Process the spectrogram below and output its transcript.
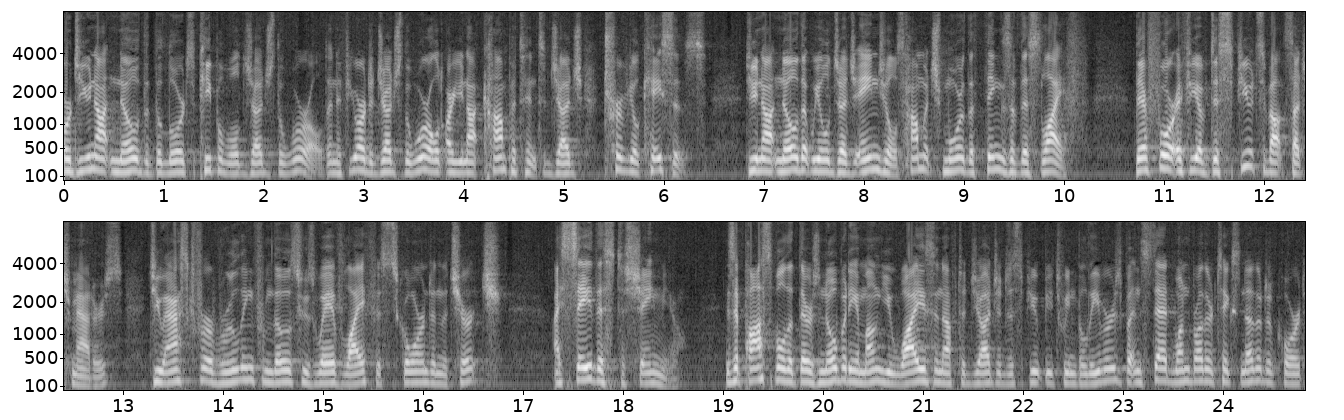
Or do you not know that the Lord's people will judge the world? And if you are to judge the world, are you not competent to judge trivial cases? Do you not know that we will judge angels? How much more the things of this life? Therefore, if you have disputes about such matters, do you ask for a ruling from those whose way of life is scorned in the church? I say this to shame you. Is it possible that there's nobody among you wise enough to judge a dispute between believers, but instead one brother takes another to court,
